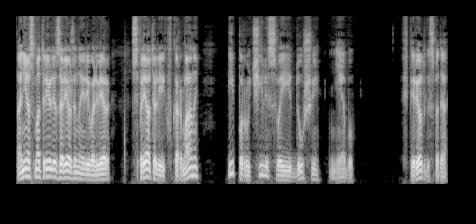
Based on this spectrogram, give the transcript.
Они осмотрели заряженные револьверы, спрятали их в карманы и поручили свои души небу. — Вперед, господа!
